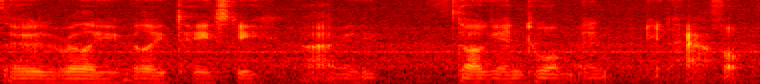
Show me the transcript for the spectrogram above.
They're really, really tasty. I really dug into them and ate half of them.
